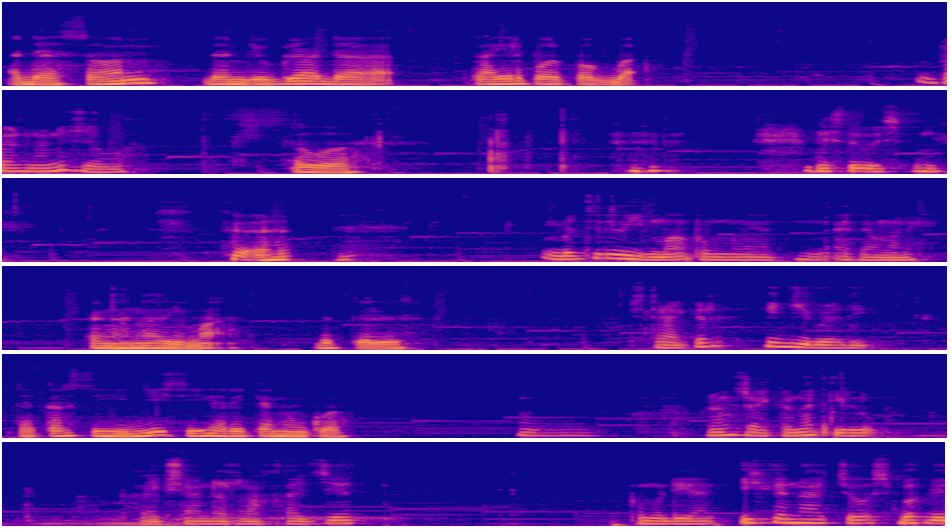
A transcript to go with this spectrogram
ada Son dan juga ada terakhir Paul Pogba Fernandes apa wah. Ini tuh usung berarti lima pemain eh yang mana tengahnya 5 betul. Striker hiji berarti. Striker si hiji si Harry Kane unggul oh. orang strikernya tilu. Alexander Lacazette. Kemudian Iheanacho sebagai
